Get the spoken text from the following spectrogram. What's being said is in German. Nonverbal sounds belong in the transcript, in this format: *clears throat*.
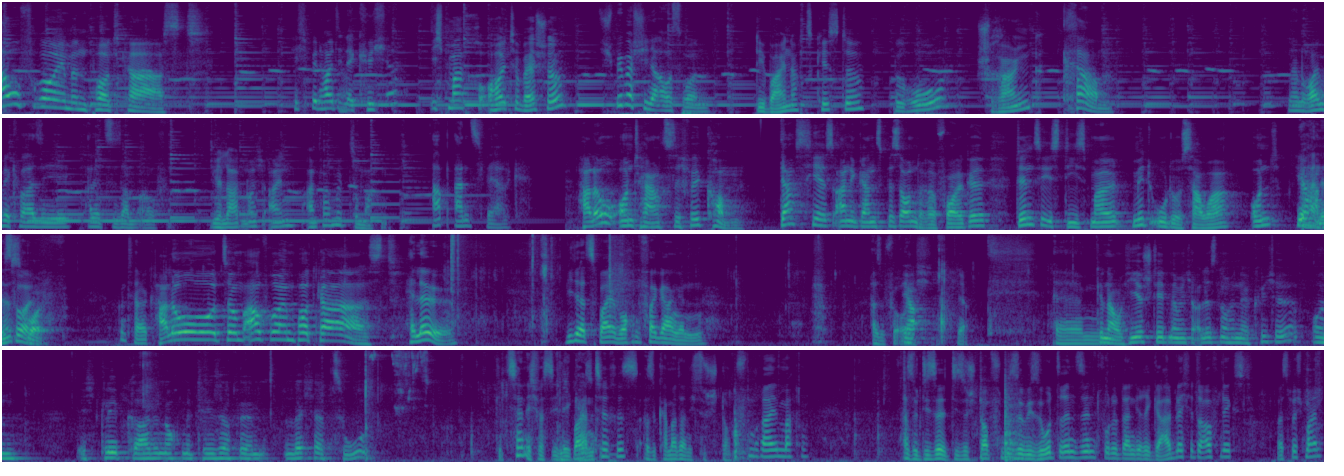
Aufräumen Podcast. Ich bin heute in der Küche. Ich mache heute Wäsche, Die Spülmaschine ausräumen. die Weihnachtskiste, Büro, Schrank. Kram. Und dann räumen wir quasi alle zusammen auf. Wir laden euch ein, einfach mitzumachen. Ab ans Werk. Hallo und herzlich willkommen. Das hier ist eine ganz besondere Folge, denn sie ist diesmal mit Udo Sauer und Johannes, Johannes Wolf. Wolf. Guten Tag. Hallo zum Aufräumen Podcast. Hello. Wieder zwei Wochen vergangen. Also für Ja. euch. Ja. Ähm, Genau, hier steht nämlich alles noch in der Küche und ich klebe gerade noch mit Tesafilm Löcher zu. Gibt es da nicht was Eleganteres? Also kann man da nicht so Stopfen reinmachen? Also diese, diese Stopfen, die sowieso drin sind, wo du dann die Regalbleche drauflegst? Weißt du, was ich meine?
